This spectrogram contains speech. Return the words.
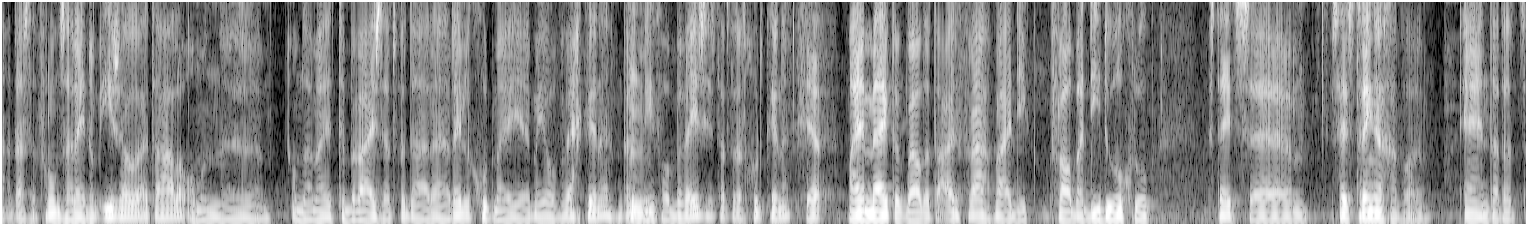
Nou, dat is voor ons een reden om ISO uit te halen, om, een, eh, om daarmee te bewijzen dat we daar eh, redelijk goed mee, eh, mee overweg kunnen. Dat het in Mm. ieder geval bewezen is dat we dat goed kunnen. Ja. Maar je merkt ook wel dat de uitvraag bij die, vooral bij die doelgroep steeds, ehm, steeds strenger gaat worden. En dat het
